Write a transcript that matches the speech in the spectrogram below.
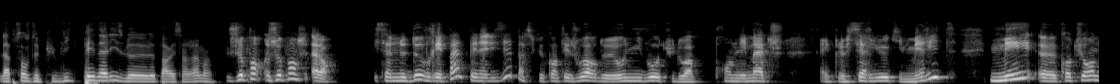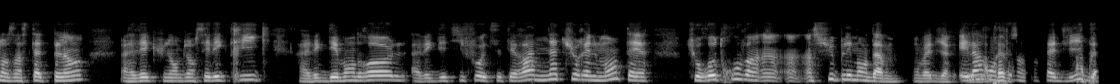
l'absence de public pénalise le, Paris Saint-Germain? Je pense, je pense. Alors, ça ne devrait pas le pénaliser parce que quand tu es joueur de haut niveau, tu dois prendre les matchs avec le sérieux qu'il mérite. Mais euh, quand tu rentres dans un stade plein, avec une ambiance électrique, avec des banderoles, avec des tifos, etc., naturellement, tu retrouves un, supplément d'âme, on va dire. Et là, rentrer dans un stade vide.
